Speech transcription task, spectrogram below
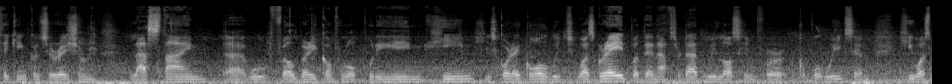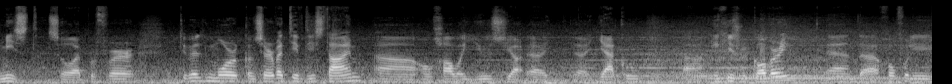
taking consideration last time uh, we felt very comfortable putting in him. He scored a goal, which was great, but then after that we lost him for a couple of weeks and he was missed. So I prefer to be a little more conservative this time uh, on how I use uh, uh, Yaku in his recovery, and hopefully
